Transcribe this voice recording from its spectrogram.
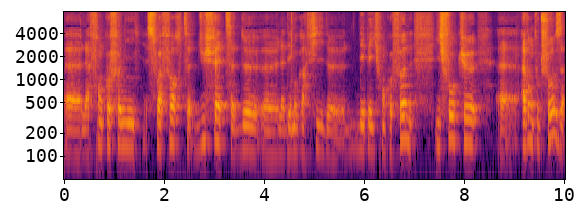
la francophonie soit forte du fait de la démographie des pays francophones, il faut que, avant toute chose,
